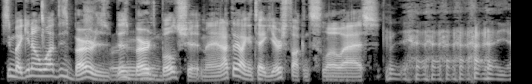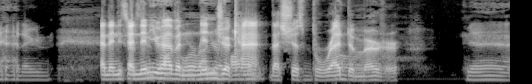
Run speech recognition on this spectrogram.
He's gonna be like, you know what? This bird is this bird's bullshit, man. I think I can take yours fucking slow mm. ass. yeah, dude. And then He starts and then you have a ninja cat that's just bred to Oh. murder. Yeah.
